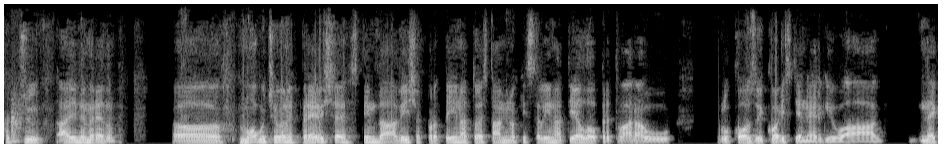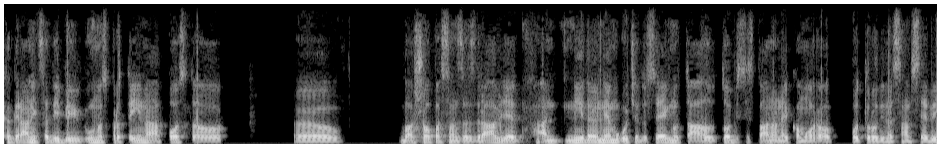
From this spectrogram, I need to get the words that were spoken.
pa ću, a idem redom. Moguće unijeti previše, s tim da višak proteina, to je aminokiselina, tijelo pretvara u glukozu i koristi energiju, a neka granica gdje bi unos proteina postao e, baš opasan za zdravlje, a nije da je nemoguće dosegnuti, ali to bi se stvarno neko morao potruditi da sam sebi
